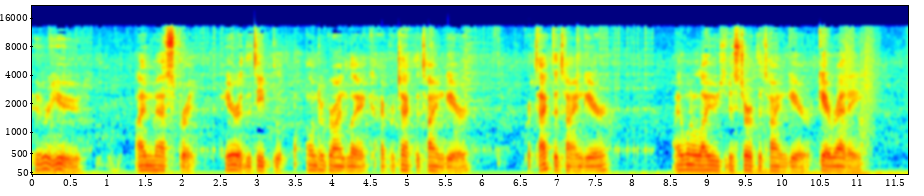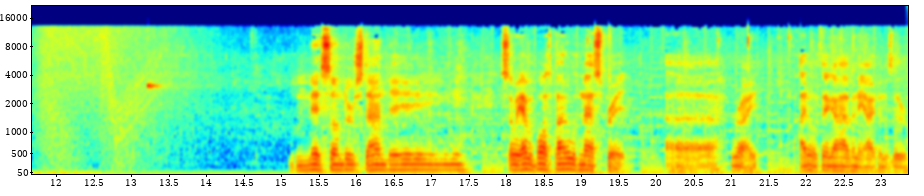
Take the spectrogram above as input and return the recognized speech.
who are you? I'm Mesprit. Here at the deep underground lake, I protect the time gear. Protect the time gear? I won't allow you to disturb the time gear. Get ready. Misunderstanding. So we have a boss battle with Mesprit. Uh, right. I don't think I have any items that are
